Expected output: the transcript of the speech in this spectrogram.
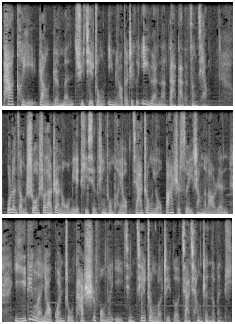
它可以让人们去接种疫苗的这个意愿呢大大的增强。无论怎么说，说到这儿呢，我们也提醒听众朋友，家中有八十岁以上的老人，一定呢要关注他是否呢已经接种了这个加强针的问题。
